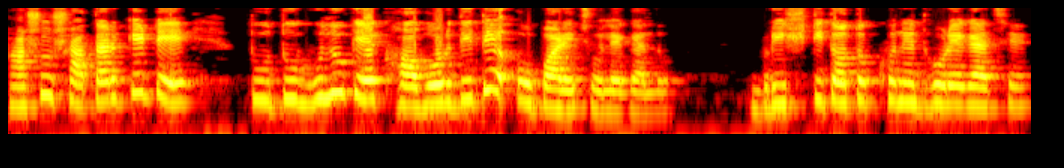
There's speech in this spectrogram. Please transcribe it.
হাসু সাঁতার কেটে তুতু ভুলুকে খবর দিতে ওপারে চলে গেল। বৃষ্টি ততক্ষণে ধরে গেছে।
